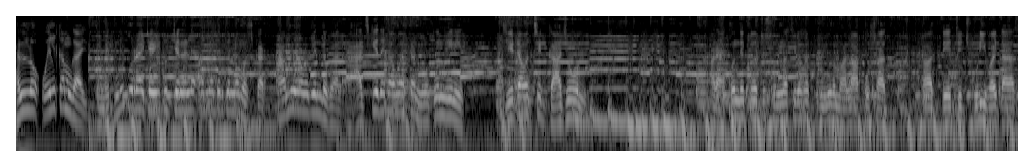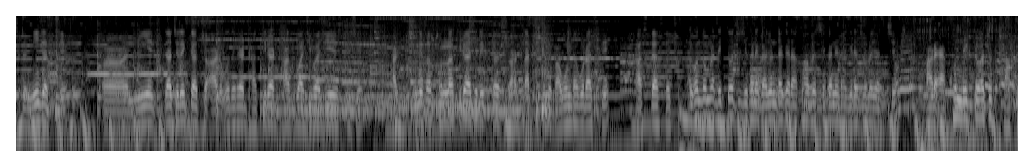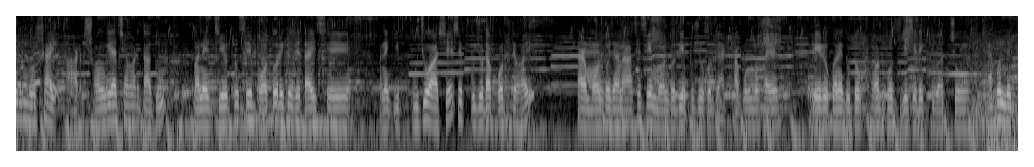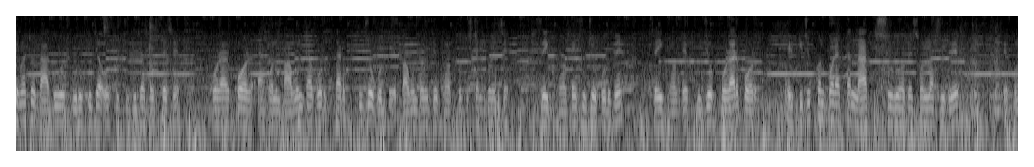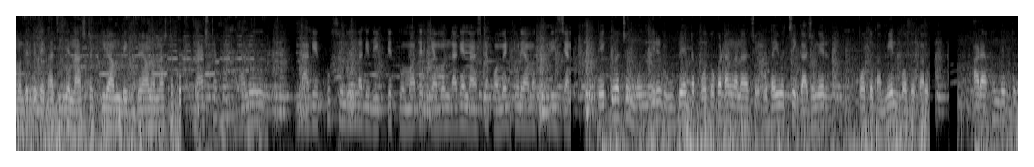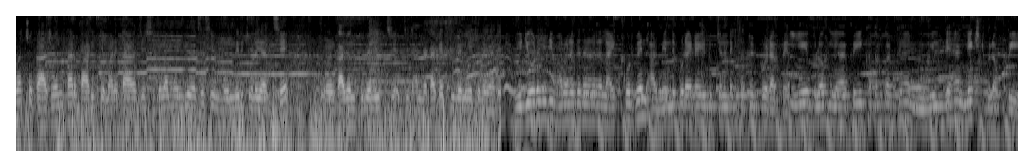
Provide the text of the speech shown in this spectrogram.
Hello, welcome guys. Medinipur writer YouTube চ্যানেলে আপনাদেরকে নমস্কার। আমি অরবিন্দ গোয়াল। আজকে দেখাবো একটা নতুন জিনিস, যেটা হচ্ছে গাজন। আর এখন দেখতে পাচ্ছ সন্ন্যাসীরা সব পুজোর মালা, প্রসাদ দের যে ঝুড়ি হয় তারা সেটা নিয়ে যাচ্ছে। নিয়ে যাচ্ছে দেখতে পাচ্ছ, আর ওদের ঢাকিরা ঢাক বাজি বাজিয়ে এসতেছে আর পিছনে সব সন্ন্যাসীরা আছে দেখতে পাচ্ছ, আর তার পিছনে বাবুন ঠাকুর আসছে, আস্তে আস্তে এখন তোমরা দেখতে পাচ্ছ যেখানে গাজনটাকে রাখা হবে সেখানে ঢাকিরা চলে যাচ্ছে। আর এখন দেখতে পাচ্ছ ঠাকুর মশাই, আর সঙ্গে আছে আমার দাদু। মানে যেহেতু সে ব্রত রেখেছে, তাই সে মানে কি পুজো আসে সে পুজোটা করতে হয়। তার মন্ত্র জানা আছে, সেই মন্ত্র দিয়ে পুজো করবে। আর ঠাকুর মশাইয়ের এর ওখানে দুটো ঘট বসিয়েছে, দেখতে পাচ্ছ। এখন দেখতে পাচ্ছ দাদু গুরু পূজা ও সূর্য পূজা করতেছে। করার পর এখন বাবুন ঠাকুর তার পুজো করবে। বাবুন ঠাকুর যে ঘট প্রতিষ্ঠান করেছে, সেই ঘটে পুজো করবে। সেই ঘটে পুজো করার পর এর কিছুক্ষণ পর একটা নাচ শুরু হবে সন্ন্যাসীদের তোমাদেরকে দেখাচ্ছি যে নাচটা কিরাম হয়। আমার নাচটা খুব নাচটা খুব ভালো লাগে, খুব সুন্দর লাগে দেখতে। তোমাদের কেমন লাগে নাচটা কমেন্ট করে আমাকে প্লিজ জানা দেখতে পাচ্ছ মন্দিরের উপরে একটা পতাকা টাঙানো আছে ওটাই হচ্ছে গাজনের পতাকা মেন পতাকা আর এখন দেখতে পাচ্ছ গাজন তার বাড়িতে মানে তার যে শীতলা মন্দির আছে সেই মন্দিরে চলে যাচ্ছে উম, গাজন তুলে নিচ্ছে যে ঝান্ডাটাকে তুলে নিয়ে চলে যাবে ভিডিওটা যদি ভালো লেগে থাকে তাহলে লাইক করবেন আর মেদিনীপুর রাইটার यूट्यूब चैनल को सब्सक्राइब করে রাখবেন ये ब्लॉग यहाँ पे ही खत्म करते हैं मिलते हैं नेक्स्ट ब्लॉग पे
